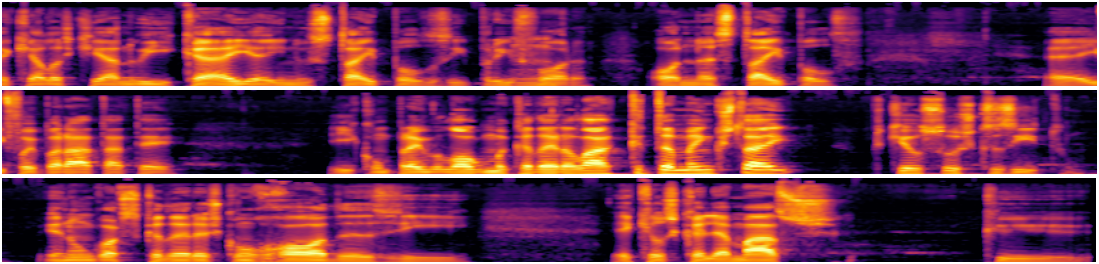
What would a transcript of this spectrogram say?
aquelas que há no IKEA e no Staples e por aí uhum. fora, ou na Staples. Uh, e foi barata até. E comprei logo uma cadeira lá que também gostei, porque eu sou esquisito. Eu não gosto de cadeiras com rodas e aqueles calhamaços que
